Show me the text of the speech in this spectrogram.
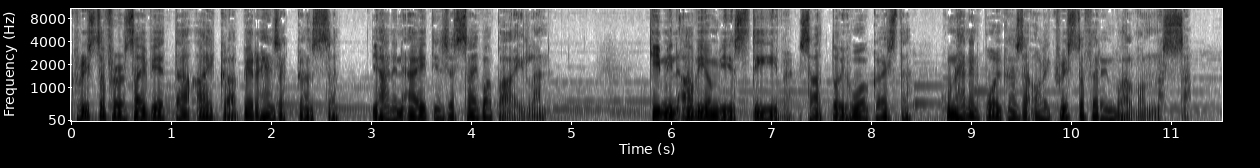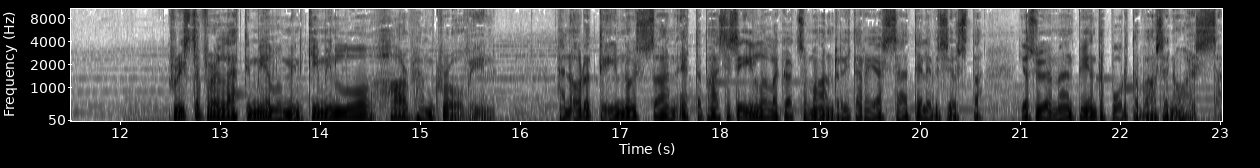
Christopher sai viettää aikaa perheensä kanssa ja hänen äitinsä sai vapaa-illan. Kimin aviomies Steve saattoi huokaista, kun hänen poikansa oli Christopherin valvonnassa. Christopher lähti mieluummin Kimin luo Harpham Groveen. Hän odotti innoissaan, että pääsisi illalla katsomaan ritariässää televisiosta ja syömään pientä purtavaa sen ohessa.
